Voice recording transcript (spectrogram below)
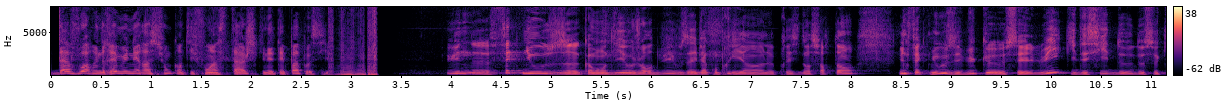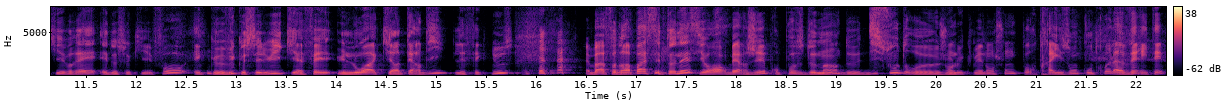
d'avoir une rémunération quand ils font un stage qui n'était pas possible une fake news, comme on dit aujourd'hui, vous avez bien compris, hein, le président sortant, une fake news, et vu que c'est lui qui décide de, ce qui est vrai et de ce qui est faux, et que vu que c'est lui qui a fait une loi qui interdit les fake news, eh ben, faudra pas s'étonner si Aurore Berger propose demain de dissoudre Jean-Luc Mélenchon pour trahison contre la vérité.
